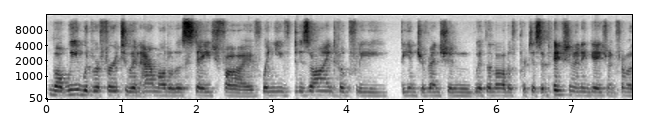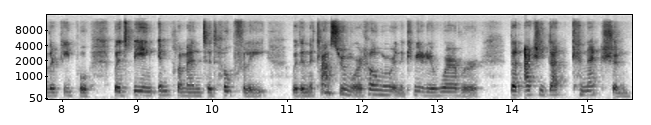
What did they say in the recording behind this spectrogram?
what we would refer to in our model as stage five, when you've designed hopefully the intervention with a lot of participation and engagement from other people, but it's being implemented hopefully within the classroom or at home or in the community or wherever, that actually that connection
